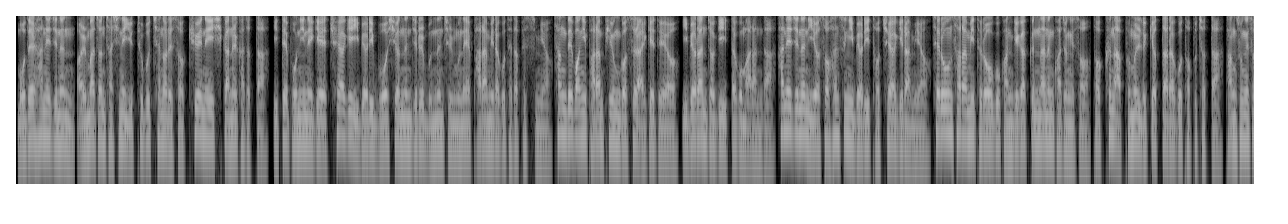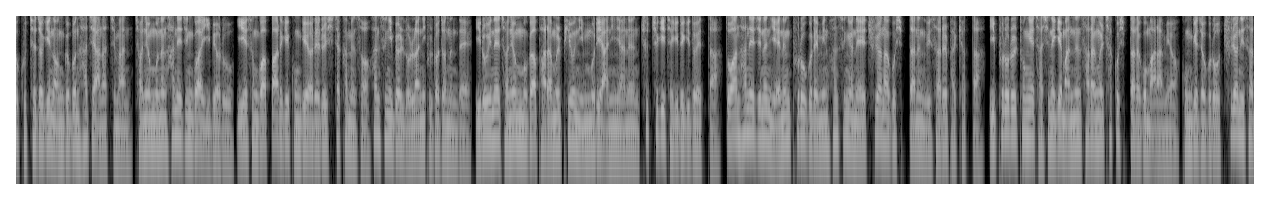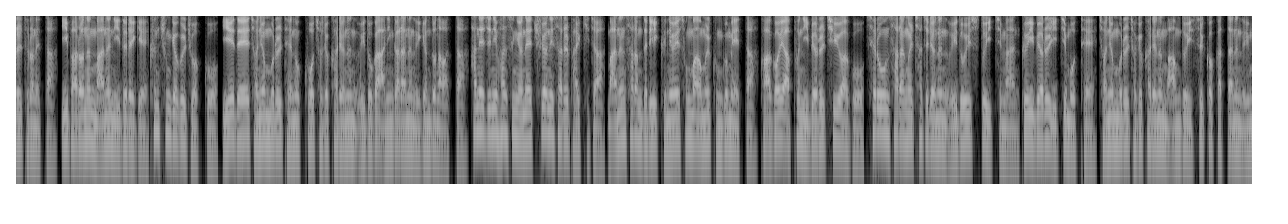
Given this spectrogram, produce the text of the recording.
모델 한혜진은 얼마 전 자신의 유튜브 채널에서 Q&A 시간을 가졌다. 이때 본인에게 최악의 이별이 무엇이었는지를 묻는 질문에 바람이라고 대답했으며 상대방이 바람 피운 것을 알게 되어 이별한 적이 있다고 말한다. 한혜진은 이어서 환승 이별이 더 최악이라며 새로운 사람이 들어오고 관계가 끝나는 과정에서 더 큰 아픔을 느꼈다라고 덧붙였다. 방송에서 구체적인 언급은 하지 않았지만 전현무는 한혜진과 이별 후 이혜성과 빠르게 공개 열애를 시작하면서 환승 이별 논란이 불거졌는데 이로 인해 전현무가 바람을 피운 인물이 아니냐는 추측이 제기되기도 했다. 또한 한혜진은 예능 프로그램인 환승연애에 출연하고 싶다는 의사를 밝혔다. 이 프로를 통해 자신에게 맞는 사랑을 찾고 싶다라고 말하며 공개적으로 출연 의사를 드러냈다. 이 발언은 많은 이들에게 큰 충격을 주었고 이에 대해 전현무를 대놓고 저격하려는 의도가 아닌가라는 의견도 나왔다. 한혜진이 환승연애 출연 의사를 밝히자 많은 사람들이 그녀의 속마음을 궁금해했다. 과거의 아픈 이별을 치유하고 새로운 사랑을 찾으려는 의도일 수도 있지만 그 이별을 잊지 못해 전현무를 저격하려는 마음도 있을 것 같다는 의문이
